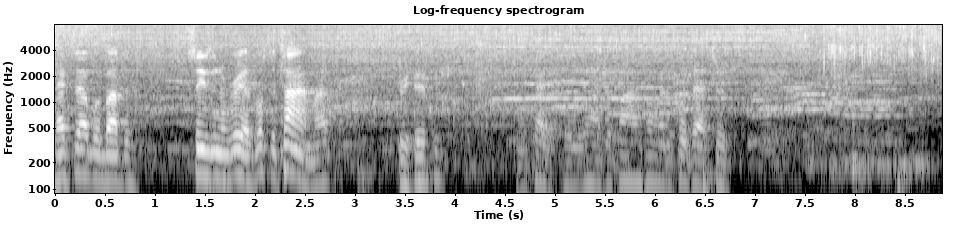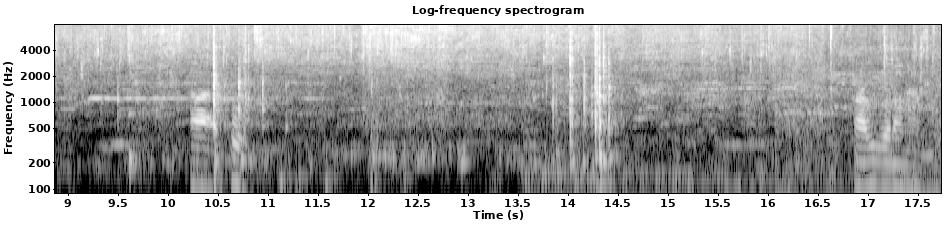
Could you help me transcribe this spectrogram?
next up, we're about to season the ribs. What's the time, Mike? 350. Okay, so we're gonna have to find somewhere to put that too. All right, cool. All right, we good on that one.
